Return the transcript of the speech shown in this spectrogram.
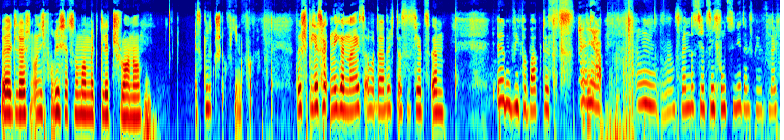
Welt löschen und ich probiere es jetzt nochmal mit Glitch Runner. Es glitscht auf jeden Fall. Das Spiel ist halt mega nice, aber dadurch, dass es jetzt ähm, irgendwie verbuggt ist, ja, wenn das jetzt nicht funktioniert, dann spielen wir vielleicht.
